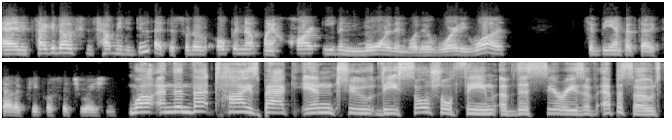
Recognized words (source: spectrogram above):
And psychedelics has helped me to do that, to sort of open up my heart even more than what it already was, to be empathetic to other people's situations. Well, and then that ties back into the social theme of this series of episodes,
